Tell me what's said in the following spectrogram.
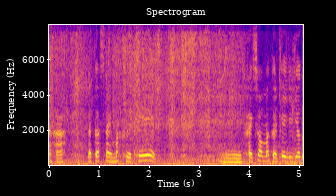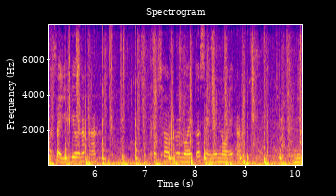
นะคะ แล้วก็ใส่มะเขือเทศนี่ใครชอบมะเขือเทศเยอะๆก็ใส่เยอะๆนะคะใครชอบน้อยๆก็ใส่น้อยๆค่ะ นี่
